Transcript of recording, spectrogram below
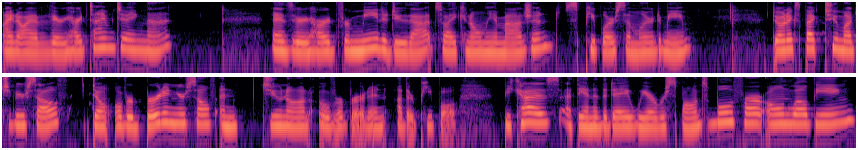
I know I have a very hard time doing that. And it's very hard for me to do that, so I can only imagine people are similar to me. Don't expect too much of yourself. Don't overburden yourself and do not overburden other people because at the end of the day, we are responsible for our own well being.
